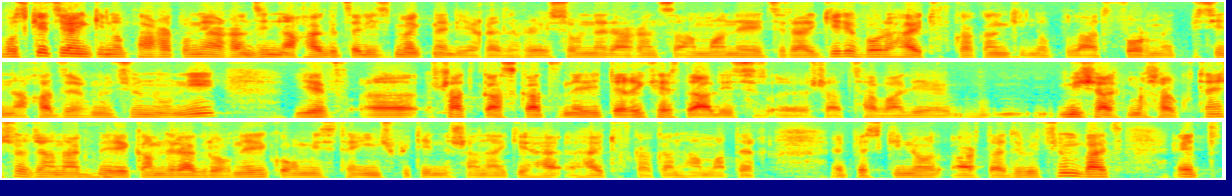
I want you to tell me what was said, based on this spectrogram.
Ոսկե ծիրան կինոփառատոնի առանձին նախագծերից մեկն էր եղել ռեժիսորներ առանց սահմանների ծրագիրը, որը հայ-թուրքական կինոպլատֆորմ այդպիսի նախաձեռնություն ունի եւ շատ կասկածների տեղիք է տալիս շատ ցավալի է մի շարք մշակութային շրջանակների կամ լրագրողների կողմից թե ինչ պիտի նշանակի հայ-թուրքական համատեղ այդպես կինո արտադրություն, բայց այդ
